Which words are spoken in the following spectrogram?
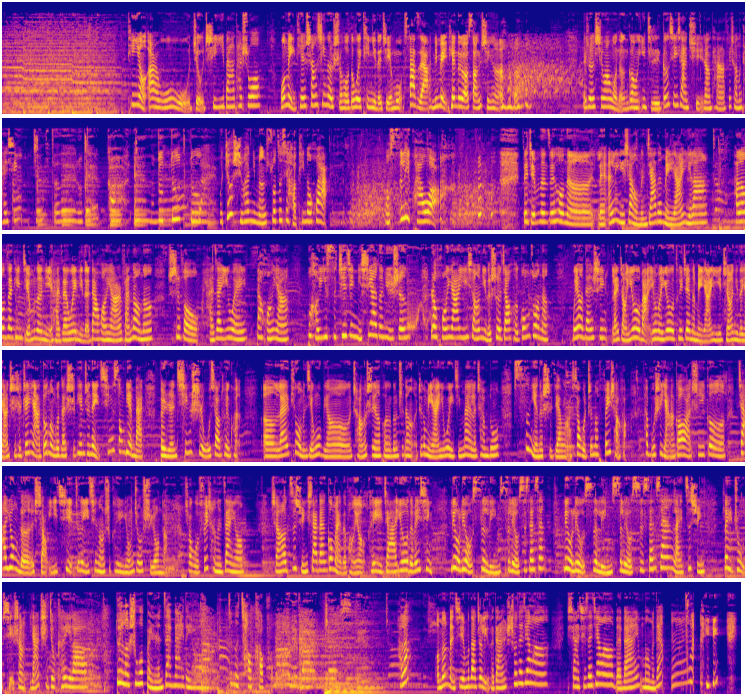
听友二五五九七一八他说：“我每天伤心的时候都会听你的节目，啥子啊？你每天都要伤心啊？” 他说：“希望我能够一直更新下去，让他非常的开心。”嘟嘟嘟，我就喜欢你们说这些好听的话，往死里夸我。在节目的最后呢，来安利一下我们家的美牙姨啦。Hello，在听节目的你，还在为你的大黄牙而烦恼呢？是否还在因为大黄牙不好意思接近你心爱的女生，让黄牙影响了你的社交和工作呢？不要担心，来找悠悠吧。用了悠悠推荐的美牙仪，只要你的牙齿是真牙，都能够在十天之内轻松变白，本人轻视无效退款。嗯，来听我们节目比较长时间的朋友都知道，这个美牙仪我已经卖了差不多四年的时间了，效果真的非常好。它不是牙膏啊，是一个家用的小仪器。这个仪器呢是可以永久使用的，效果非常的赞哟。想要咨询下单购买的朋友，可以加悠悠的微信六六四零四六四三三六六四零四六四三三来咨询，备注写上牙齿就可以啦。对了，是我本人在卖的哟。真的超靠谱。好了，我们本期节目到这里，和大家说再见了，下期再见了，拜拜，么么哒，嗯。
